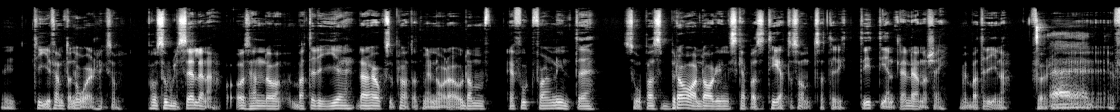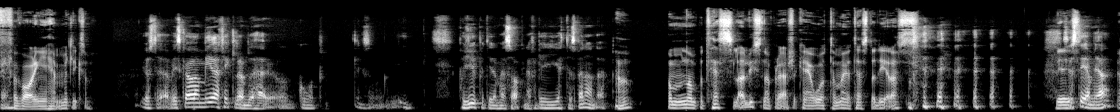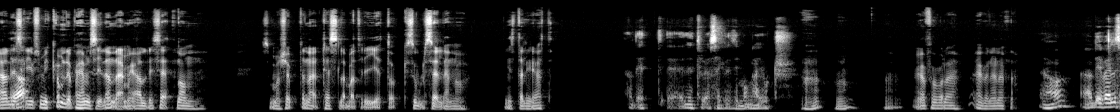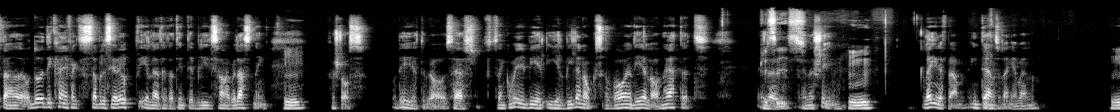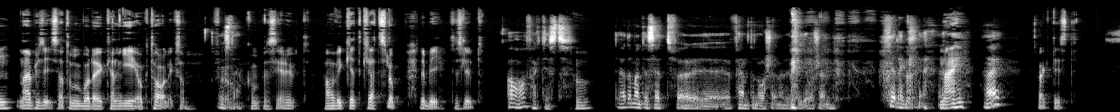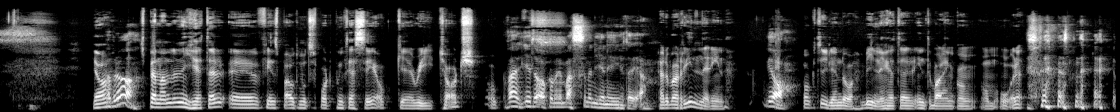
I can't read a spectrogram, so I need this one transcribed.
Är 10-15 år liksom. På solcellerna. Och sen då batterier, där har jag också pratat med några. Och de är fortfarande inte så pass bra lagringskapacitet och sånt. Så att det riktigt egentligen lönar sig med batterierna. för Eh, eh, okej. förvaring i hemmet liksom. Just det, vi ska ha mer artiklar om det här och gå liksom, på djupet i de här sakerna, för det är jättespännande. Ja. Om någon på Tesla lyssnar på det här så kan jag åta mig att testa deras. Det, System, ja. ja, det Ja. skrivs mycket om det på hemsidan där, men jag har aldrig sett någon som har köpt den där Tesla-batteriet och solcellen och installerat. Ja, det, det tror jag säkert att många har gjort. Aha, ja, ja. Jag får hålla ögonen öppna. Ja, ja, det är väldigt spännande. Och då, det kan ju faktiskt stabilisera upp elnätet att det inte blir samma belastning. Förstås. Och det är jättebra. Så här, sen kommer ju bil, elbilen också vara en del av nätet. Precis. Eller energin. Mm. Längre fram. Inte än så länge, men Mm. Nej, precis. Att de både kan ge och ta liksom. För Just det. att kompensera ut. Ja, vilket kretslopp det blir till slut. ja, faktiskt. Ja. Det hade man inte sett för eh, 15 år sedan eller 10 år sedan. Nej, Nej, faktiskt. Ja, bra. spännande nyheter eh, finns på automotorsport.se och eh, Recharge. Och varje dag kommer det massor med nya nyheter. Ja, ja, det bara rinner in. Ja. Och tydligen då bilnyheter inte bara en gång om året.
